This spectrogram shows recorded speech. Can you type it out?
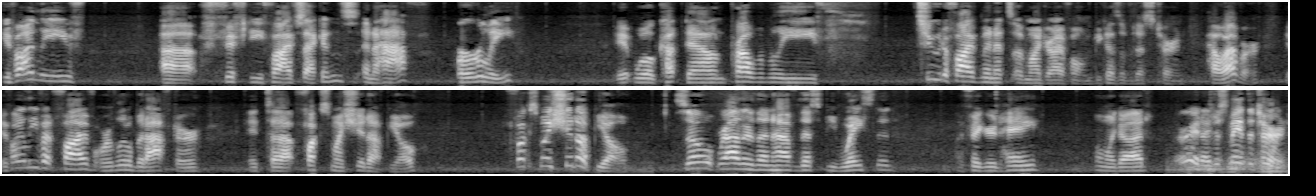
If I leave uh, 55 seconds and a half early it will cut down probably two to five minutes of my drive home because of this turn. However, if I leave at five or a little bit after, it uh, fucks my shit up, yo. Fucks my shit up, yo. So rather than have this be wasted, I figured, hey, oh my god, alright, I just made the turn.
